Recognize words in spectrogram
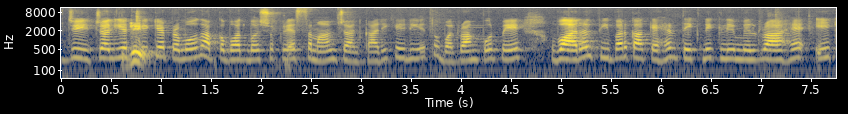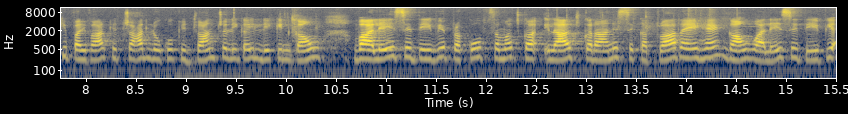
जी चलिए ठीक है प्रमोद आपका बहुत बहुत शुक्रिया इस तमाम जानकारी के लिए। तो बलरामपुर में वायरल फीवर का कहर देखने के लिए मिल रहा है। एक ही परिवार के चार लोगों की जान चली गई लेकिन गाँव वाले इसे देवीय प्रकोप समझ का इलाज कराने से कतरा रहे हैं। गाँव वाले इसे देवीय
